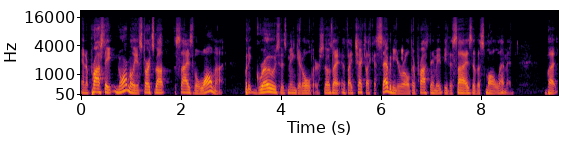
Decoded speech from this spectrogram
and a prostate normally it starts about the size of a walnut, but it grows as men get older. So I, if I check like a 70 year old, their prostate may be the size of a small lemon. But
